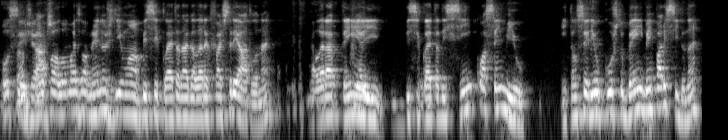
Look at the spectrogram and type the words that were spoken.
Ou seja, é o valor mais ou menos de uma bicicleta da galera que faz triatlo, né? A galera tem aí bicicleta de 5 a 100 mil. Então seria um custo bem, bem parecido, né?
